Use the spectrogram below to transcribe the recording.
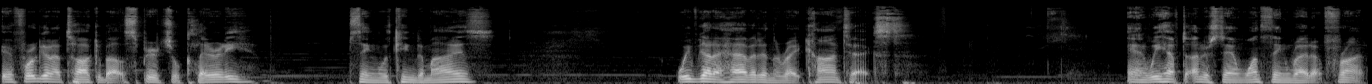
if we're going to talk about spiritual clarity, seeing with kingdom eyes, we've got to have it in the right context. And we have to understand one thing right up front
